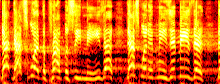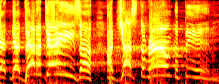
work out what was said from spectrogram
that, that's what the prophecy means. That, that's what it means. It means that, that, that better days are, are just around the bend.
